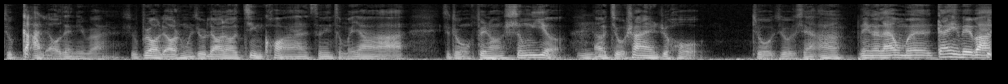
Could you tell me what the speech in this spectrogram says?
就尬聊在那边儿，就不知道聊什么，就聊聊近况啊，最近怎么样啊，这种非常生硬。嗯然后酒上来之后，就就先啊，那个来我们干一杯吧，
